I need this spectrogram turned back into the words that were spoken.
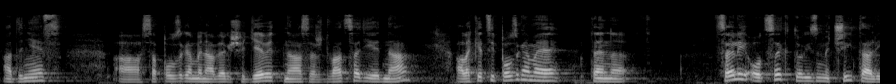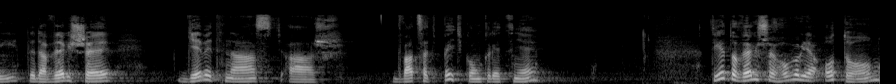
a dnes a sa pozrieme na verše 19 až 21, ale keď si pozrieme ten celý odsek, ktorý sme čítali, teda verše 19 až 25 konkrétne, tieto verše hovoria o tom,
